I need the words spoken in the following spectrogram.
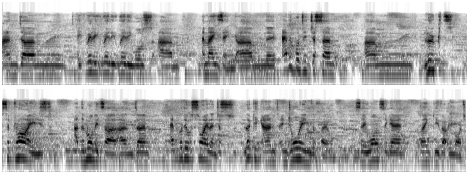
and um, it really, really, really was um, amazing. Um, everybody just um, um, looked surprised at the monitor, and everybody was silent, just looking and enjoying the film. So once again, thank you very much.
